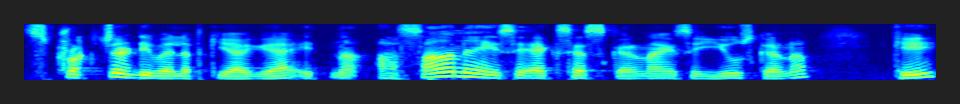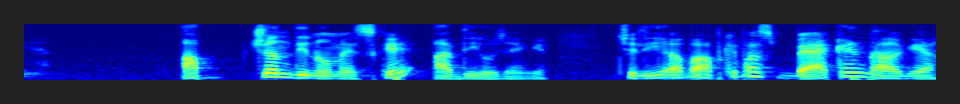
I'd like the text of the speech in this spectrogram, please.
स्ट्रक्चर डेवलप किया गया है, इतना आसान है इसे एक्सेस करना, इसे यूज़ करना कि आप चंद दिनों में इसके आदि हो जाएँगे। चलिए अब आपके पास बैक एंड आ गया।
